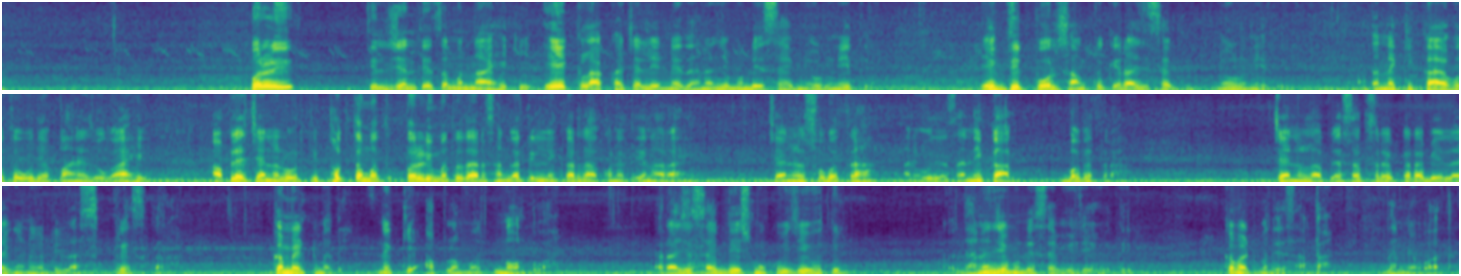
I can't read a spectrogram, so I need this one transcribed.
परळीतील जनतेचं म्हणणं आहे की एक लाखाच्या लेणने धनंजय मुंडे साहेब निवडून येतील. एक्झिट पोल सांगतो की राजेसाहेब निवडून येतील. आता नक्की काय होतं उद्या पाहण्याजोगं आहे. आपल्या चॅनलवरती फक्त मत परळी मतदारसंघातील निकाल दाखवण्यात येणार आहे. चॅनलसोबत राहा आणि उद्याचा निकाल बघत राहा. चॅनलला आपल्या सबस्क्राईब करा बेल आयकन घंटीला प्रेस करा. कमेंटमध्ये नक्की आपलं मत नोंदवा. राजेसाहेब देशमुख विजयी होतील का धनंजय मुंडे साहेब विजयी होतील? कमेंटमध्ये सांगा. धन्यवाद.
